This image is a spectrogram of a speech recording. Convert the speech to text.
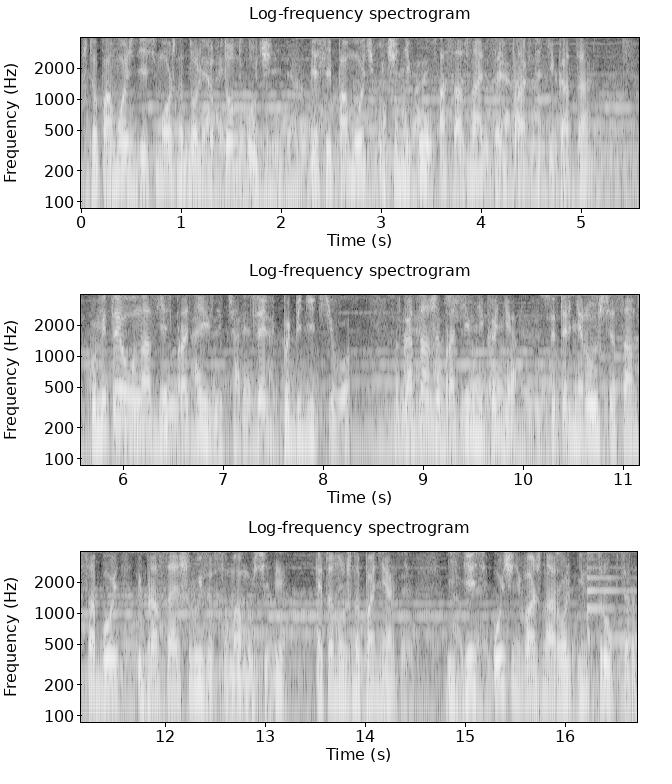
что помочь здесь можно только в том случае, если помочь ученику осознать цель практики кота. Кумитео у нас есть противник, цель — победить его. В кота же противника нет. Ты тренируешься сам собой и бросаешь вызов самому себе. Это нужно понять. И здесь очень важна роль инструктора,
